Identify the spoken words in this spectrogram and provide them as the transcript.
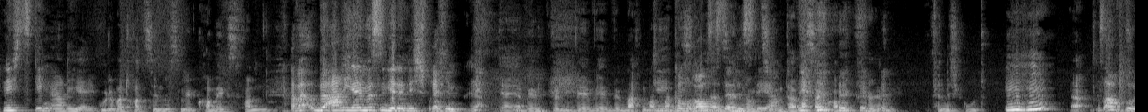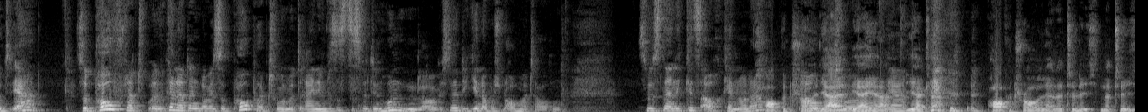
Nichts gegen Ariel. Gut, aber trotzdem müssen wir Comics von. Aber über Ariel müssen wir denn nicht sprechen. Ja, ja, ja. Wir, wir, wir, wir machen nochmal eine Sondersendung Liste, ja. zu Unterwasser-Comic-Filmen. Finde ich gut. Mhm. Ja. Ist auch gut, ja. So Poe, wir können dann, glaube ich, so Poe Patrol mit reinnehmen. Das ist das mit den Hunden, glaube ich. Ne? Die gehen doch bestimmt auch mal tauchen. Das müssten deine Kids auch kennen, oder? Paw Patrol, Paw ja, Patrol. Ja, ja, ja, ja, klar. Paw Patrol, ja, natürlich, natürlich.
